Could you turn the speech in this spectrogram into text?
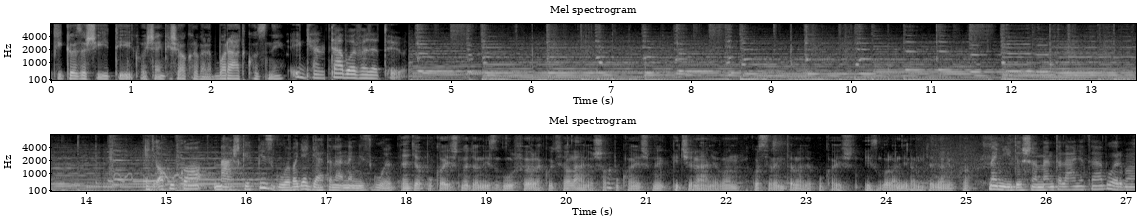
Kiközösítik, vagy senki se akar vele barátkozni? Igen, táborvezető. Egy apuka másképp izgul, vagy egyáltalán nem izgul? Egy apuka is nagyon izgul, főleg, hogyha a lányos apuka és még kicsi lánya van, akkor szerintem egy apuka is izgul annyira, mint egy anyuka. Mennyi idősen ment a lánya táborban?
